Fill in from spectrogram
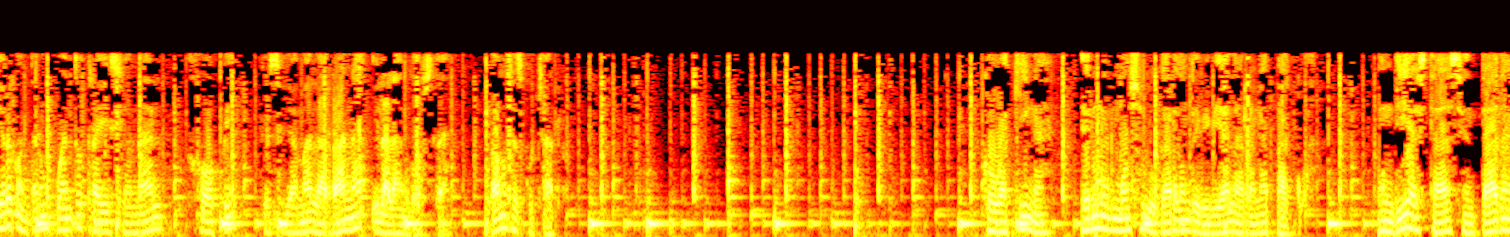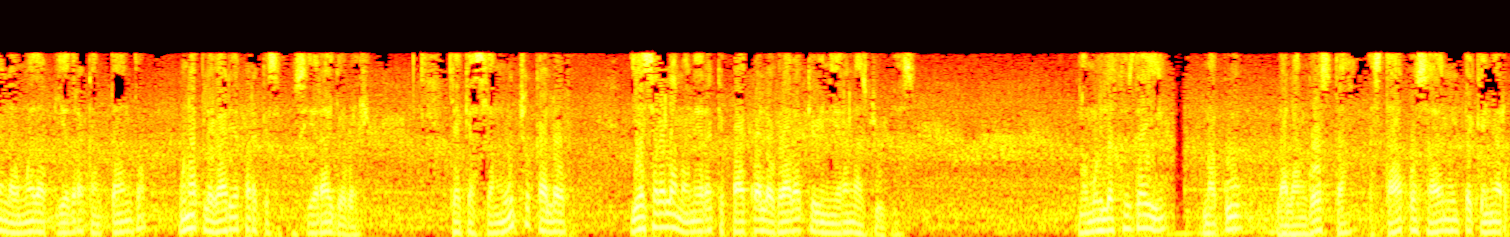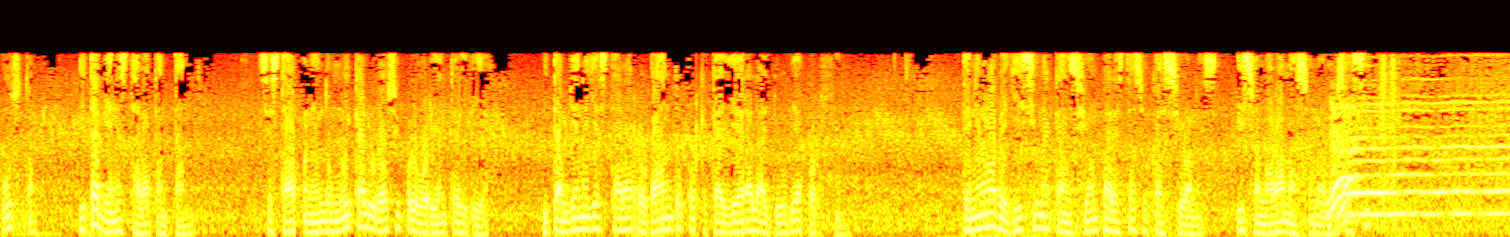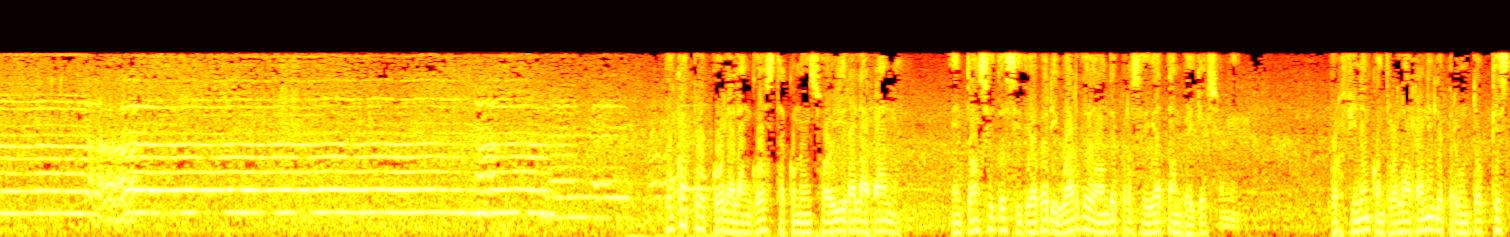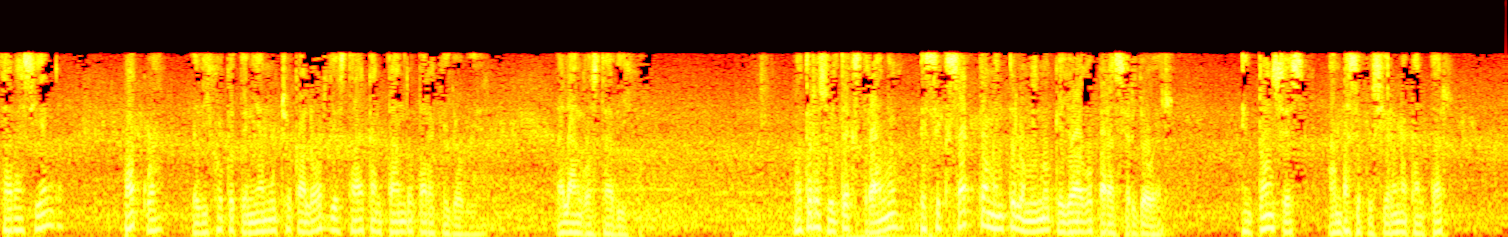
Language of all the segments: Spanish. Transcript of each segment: Quiero contar un cuento tradicional Hopi que se llama La rana y la langosta. Vamos a escucharlo. Coaquina era un hermoso lugar donde vivía la rana Pacua. Un día estaba sentada en la húmeda piedra cantando una plegaria para que se pusiera a llover, ya que hacía mucho calor y esa era la manera que Pacua lograba que vinieran las lluvias. No muy lejos de ahí, Macu, la langosta, estaba posada en un pequeño arbusto y también estaba cantando. Se estaba poniendo muy caluroso y polvoriento el día, y también ella estaba rogando porque cayera la lluvia por fin. Tenía una bellísima canción para estas ocasiones y sonaba más o menos así. Poco a poco la langosta comenzó a oír a la rana entonces decidió averiguar de dónde procedía tan bello sonido. Por fin encontró a la rana y le preguntó qué estaba haciendo. Pacua le dijo que tenía mucho calor y estaba cantando para que lloviera. La langosta dijo, ¿no te resulta extraño? Es exactamente lo mismo que yo hago para hacer llover. Entonces ambas se pusieron a cantar.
